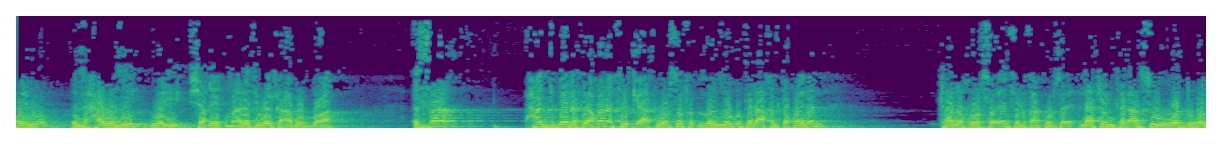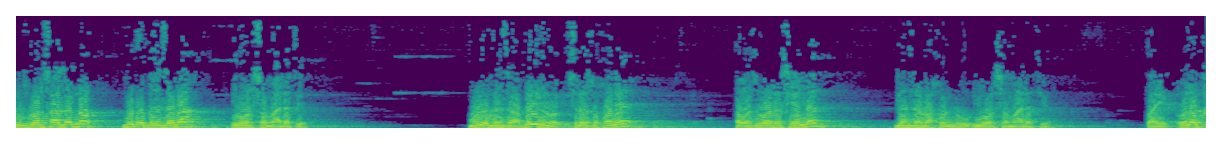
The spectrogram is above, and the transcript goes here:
ኮይኑ እዚ ሓወ እዚ ወይ ሸቂቅ ማለት እዩ ወይ ከዓ ቦቦኣ እሳ ሓንቲ በይና ተ ኮይና ፍርቂ እያ ትወርሶ ፍርቂ ገንዘቡ እተ ክልተ ኮይነን ካልእ ክወርሶ እየን ሰሉታን ክወርሶ እየ ላኪን እተ ሱ ወዲ ኮይኑ ዝወርሳ ዘሎ ሙሉእ ገንዘባ ይወርሶ ማለት እዩ ሙሉእ ገንዘባ በይኑ ስለ ዝኾነ እወ ዝወርስ የለን ገንዘባ ኩሉ ይወርሶ ማለት እዩ ይ ወለው ካ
